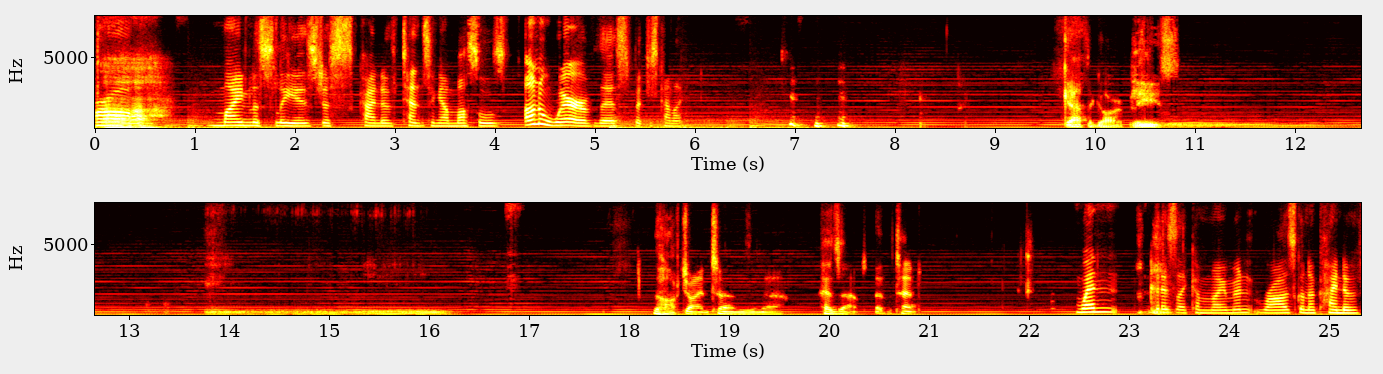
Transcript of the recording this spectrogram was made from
Ah. mindlessly is just kind of tensing our muscles, unaware of this, but just kind of like, Gathagar, please. The half giant turns and uh, heads out at the tent. when there's like a moment, Ra's gonna kind of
